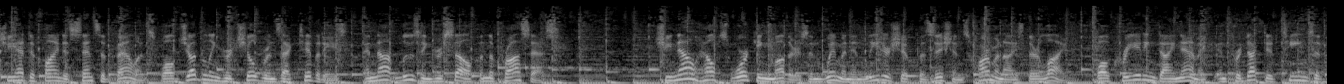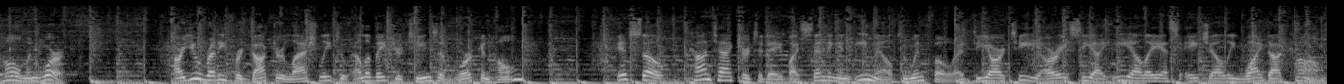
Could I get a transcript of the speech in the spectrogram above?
she had to find a sense of balance while juggling her children's activities and not losing herself in the process. She now helps working mothers and women in leadership positions harmonize their life while creating dynamic and productive teams at home and work. Are you ready for Dr. Lashley to elevate your teams at work and home? If so, contact her today by sending an email to info at drtracielashley.com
